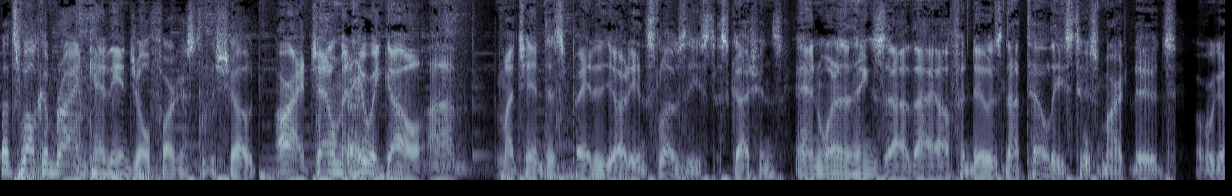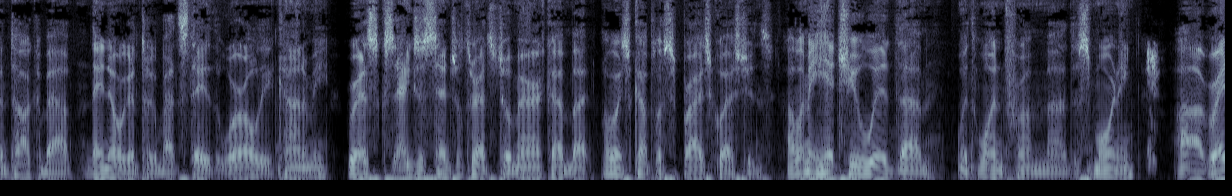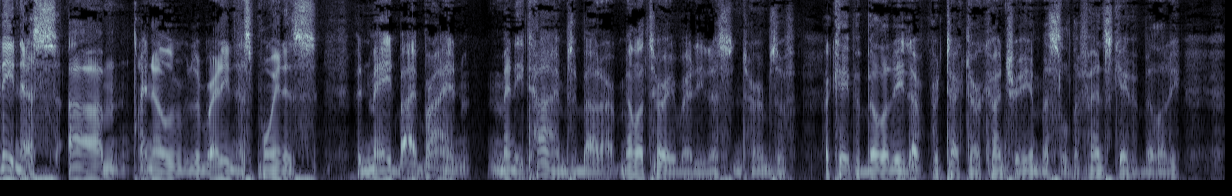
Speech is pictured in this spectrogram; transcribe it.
Let's welcome Brian Kennedy and Joel Farkas to the show. All right, gentlemen, here we go. Um, much anticipated. The audience loves these discussions. And one of the things uh, that I often do is not tell these two smart dudes what we're going to talk about. They know we're going to talk about the state of the world, the economy, risks, existential threats to America, but always a couple of surprise questions. Uh, let me hit you with um, with one from uh, this morning. Uh, readiness. Um, I know the readiness point has been made by Brian many times about our military readiness in terms of a capability to protect our country, a missile defense capability.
